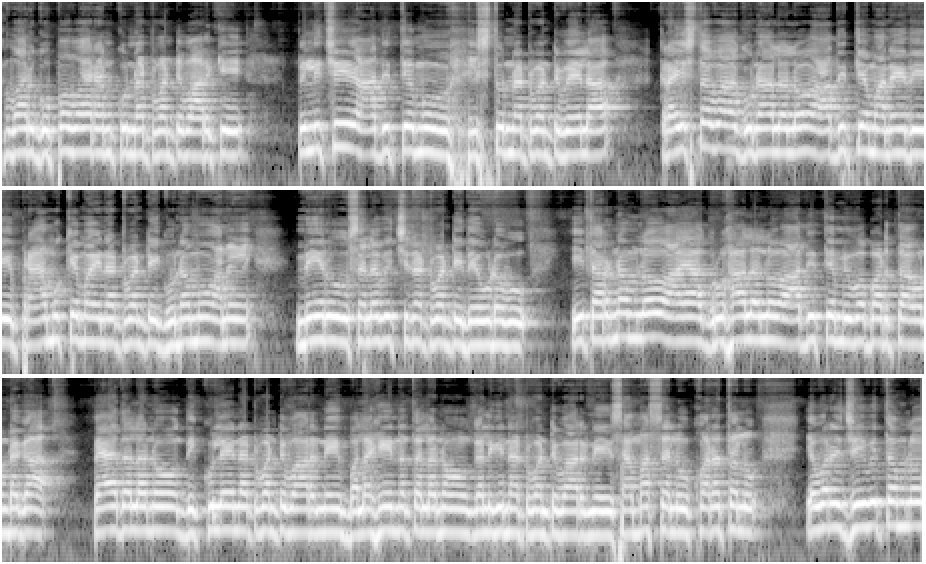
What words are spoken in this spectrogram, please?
వారు గొప్పవారు అనుకున్నటువంటి వారికి పిలిచి ఆతిథ్యము ఇస్తున్నటువంటి వేళ క్రైస్తవ గుణాలలో ఆతిథ్యం అనేది ప్రాముఖ్యమైనటువంటి గుణము అని మీరు సెలవిచ్చినటువంటి దేవుడవు. ఈ తరుణంలో ఆయా గృహాలలో ఆతిథ్యం ఇవ్వబడతా ఉండగా పేదలను దిక్కులేనటువంటి వారిని బలహీనతలను కలిగినటువంటి వారిని సమస్యలు కొరతలు ఎవరి జీవితంలో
